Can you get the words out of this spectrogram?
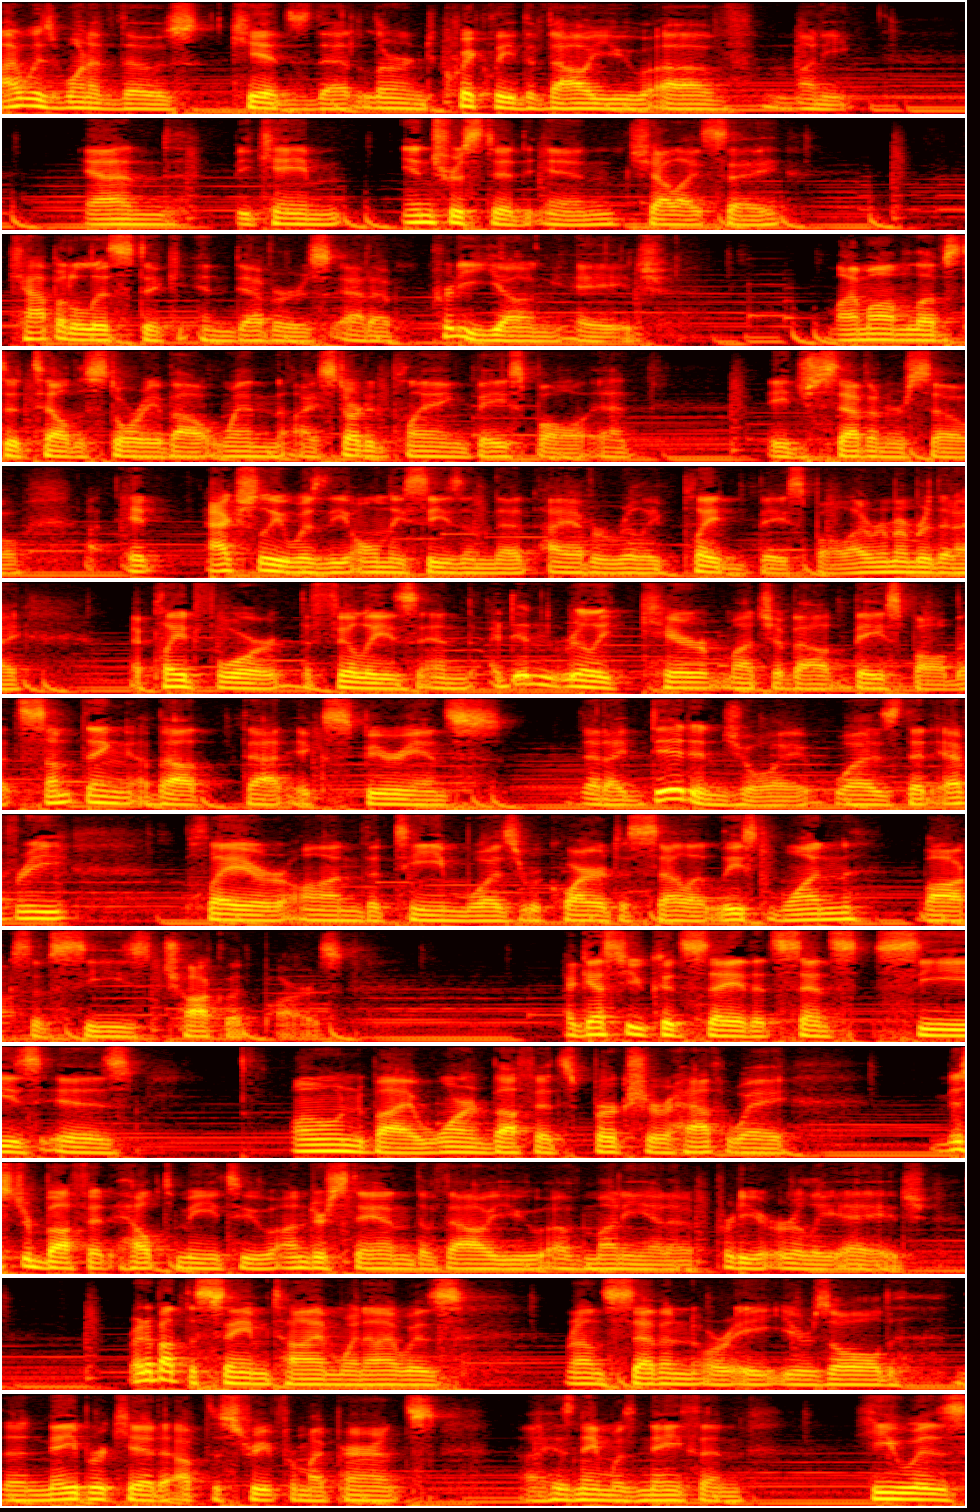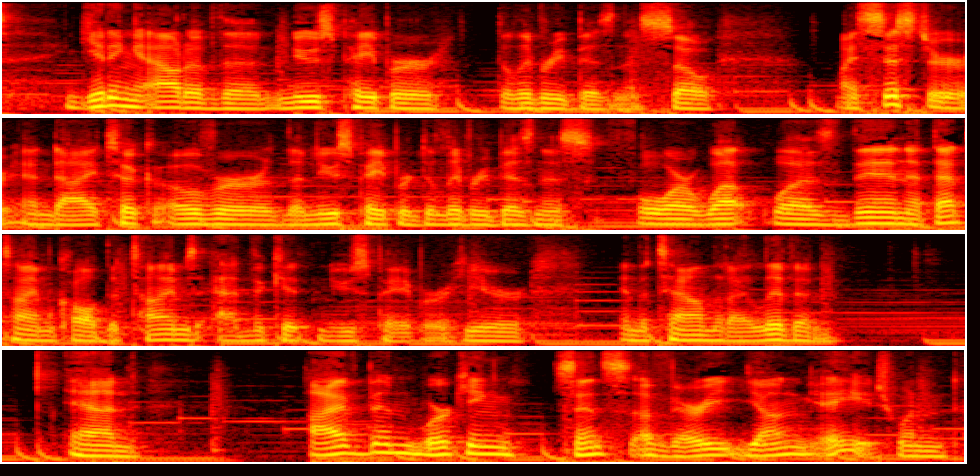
I was one of those kids that learned quickly the value of money and became interested in, shall I say, capitalistic endeavors at a pretty young age. My mom loves to tell the story about when I started playing baseball at age seven or so. It actually was the only season that I ever really played baseball. I remember that I I played for the Phillies and I didn't really care much about baseball, but something about that experience that I did enjoy was that every player on the team was required to sell at least one box of See's chocolate bars. I guess you could say that since See's is owned by Warren Buffett's Berkshire Hathaway, Mr. Buffett helped me to understand the value of money at a pretty early age. Right about the same time when I was around seven or eight years old, the neighbor kid up the street from my parents, uh, his name was Nathan, he was getting out of the newspaper delivery business. So my sister and I took over the newspaper delivery business for what was then at that time called the Times Advocate newspaper here in the town that I live in. And I've been working since a very young age. When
